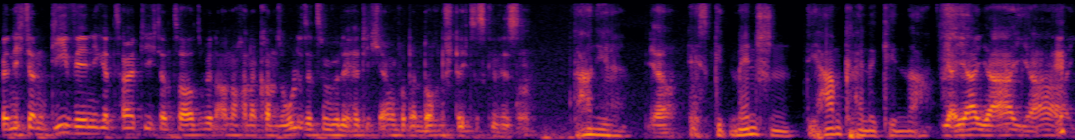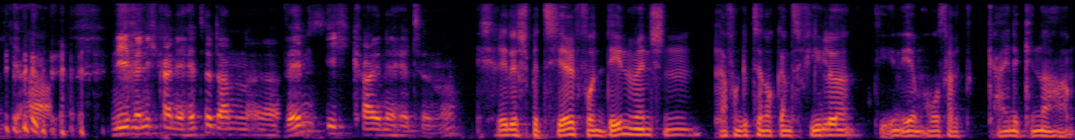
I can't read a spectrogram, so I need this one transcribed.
wenn ich dann die wenige Zeit, die ich dann zu Hause bin, auch noch an der Konsole sitzen würde, hätte ich irgendwo dann doch ein schlechtes Gewissen. Daniel, Ja. es gibt Menschen, die haben keine Kinder. Ja, ja, ja, ja, ja. nee, wenn ich keine hätte, dann, äh, wenn ich keine hätte, ne? Ich rede speziell von den Menschen, davon gibt es ja noch ganz viele, die in ihrem Haushalt keine Kinder haben.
